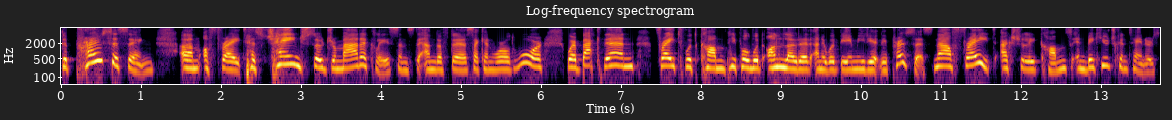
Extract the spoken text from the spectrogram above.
the processing um, of freight has changed so dramatically since the end of the second world war where back then freight would come people would unload it and it would be immediately processed. Now freight actually comes in big huge containers.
